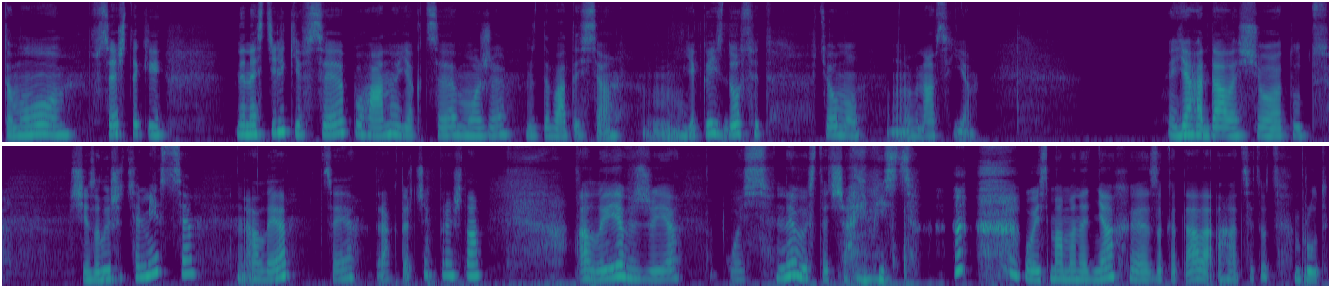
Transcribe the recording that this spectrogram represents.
Тому все ж таки не настільки все погано, як це може здаватися. Якийсь досвід цьому в нас є. Я гадала, що тут ще залишиться місце, але це тракторчик прийшла. Але вже ось не вистачає місця. Ось мама на днях е, закатала, ага, це тут бруд.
